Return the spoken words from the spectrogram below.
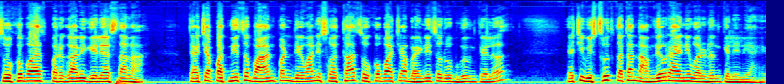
चोखोबा परगावी गेले असताना त्याच्या पत्नीचं बाळणपण देवाने स्वतः चोखोबाच्या बहिणीचं रूप घेऊन केलं याची विस्तृत कथा नामदेवरायांनी वर्णन केलेली आहे.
